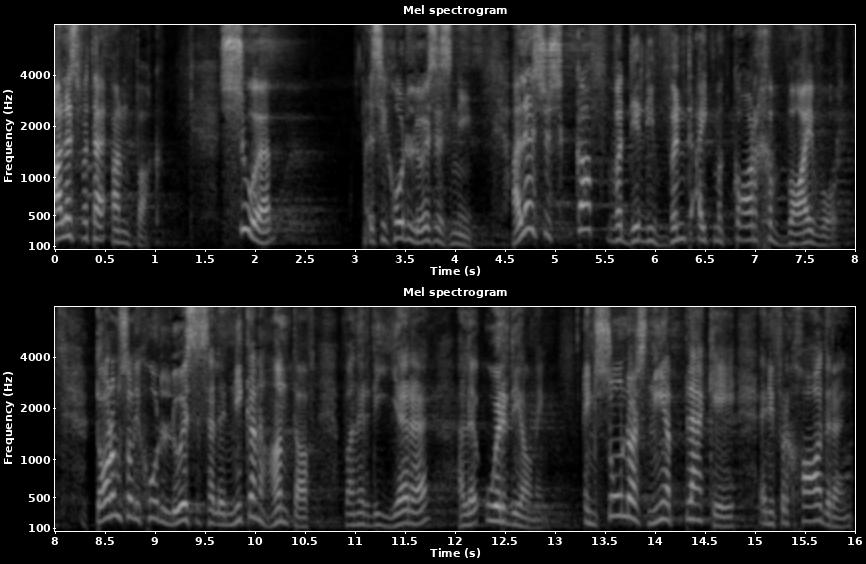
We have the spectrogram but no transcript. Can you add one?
alles wat hy aanpak. So is die goddeloses nie. Hulle is soos kaf wat deur die wind uitmekaar gewaai word. Daarom sal die goddeloses hulle nie kan handhaaf wanneer die Here hulle oordeel nie en sondaars nie 'n plek hê in die vergadering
